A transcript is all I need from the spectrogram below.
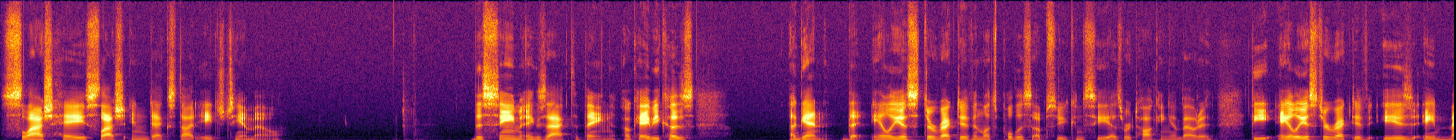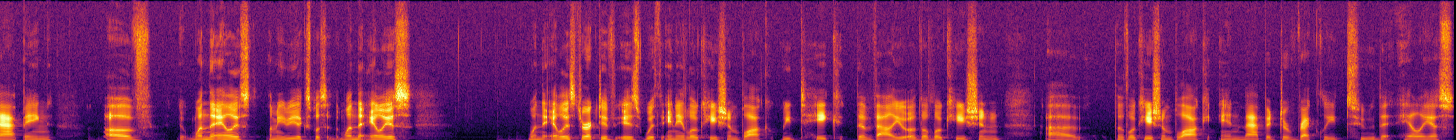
slash hey slash index.html? The same exact thing, okay? Because Again, the alias directive, and let's pull this up so you can see as we're talking about it. The alias directive is a mapping of when the alias, let me be explicit, when the alias when the alias directive is within a location block, we take the value of the location, uh, the location block, and map it directly to the alias.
